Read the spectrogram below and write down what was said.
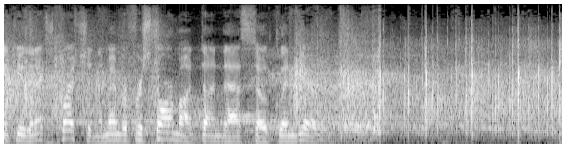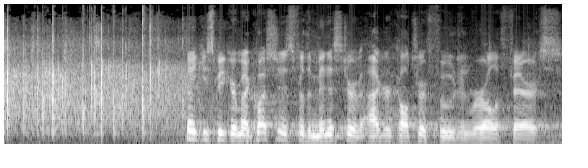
Thank you. The next question, the member for Stormont, Dundas, South Glengarry. Thank you, Speaker. My question is for the Minister of Agriculture, Food and Rural Affairs.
